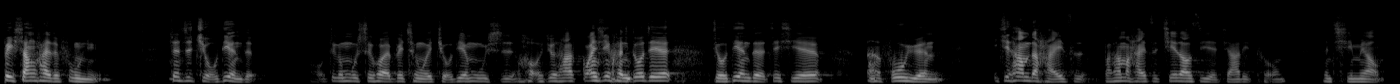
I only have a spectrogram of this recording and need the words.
被伤害的妇女，甚至酒店的。哦，这个牧师后来被称为酒店牧师。哦，就他关心很多这些酒店的这些服务员。以及他们的孩子，把他们孩子接到自己的家里头，很奇妙。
